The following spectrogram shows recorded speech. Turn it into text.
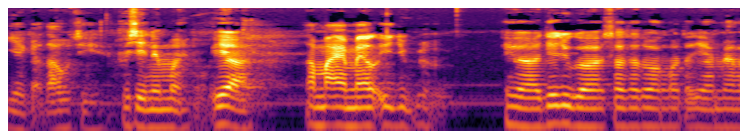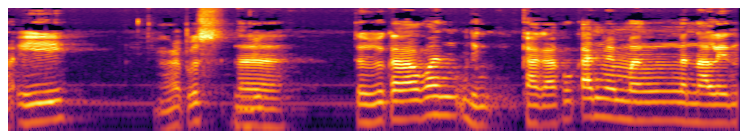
Iya nggak tahu sih. Cinema itu. Iya. Sama MLI juga. Iya dia juga salah satu anggota di MLI nah, terus nah terus kakakku kan kakakku kan memang ngenalin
